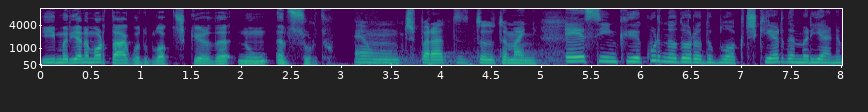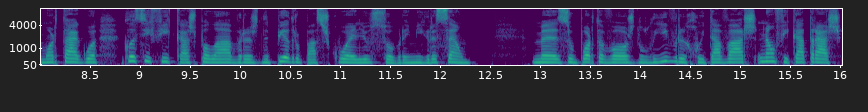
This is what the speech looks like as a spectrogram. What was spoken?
e Mariana Mortágua, do Bloco de Esquerda, num absurdo. É um disparate de todo o tamanho. É assim que a coordenadora do Bloco de Esquerda, Mariana Mortágua, classifica as palavras de Pedro Passos Coelho sobre a imigração. Mas o porta-voz do LIVRE, Rui Tavares, não fica atrás.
